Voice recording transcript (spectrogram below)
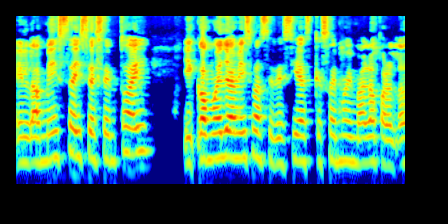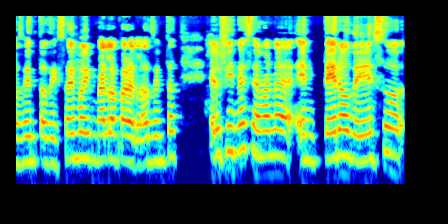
en la mesa y se sentó ahí. Y como ella misma se decía, es que soy muy mala para las ventas y soy muy mala para las ventas, el fin de semana entero de eso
